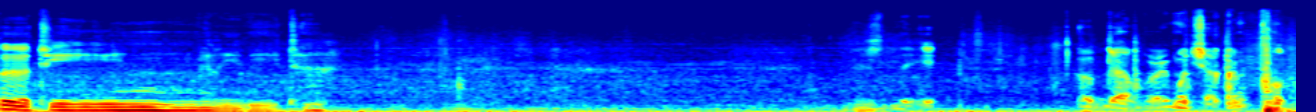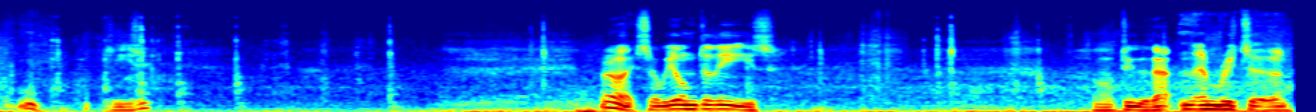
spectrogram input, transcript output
13 millimeter. Is the oh, I doubt very much I can put. Ooh, that's easy. Right, so we undo these. I'll do that and then return.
